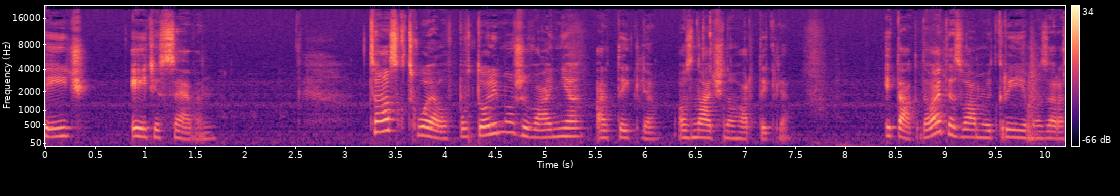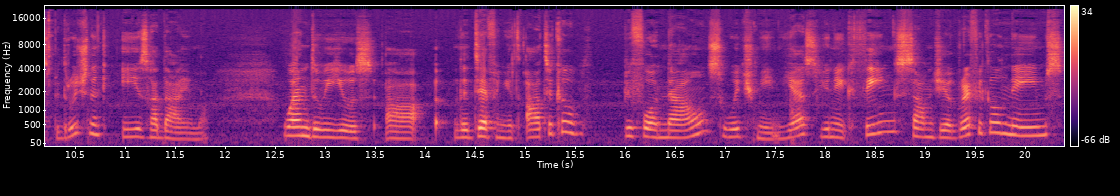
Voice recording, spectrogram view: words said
page 87. Task 12. Повторюємо вживання артикля, означеного артикля. І так, давайте з вами відкриємо зараз підручник і згадаємо. When do we use uh, the definite article before nouns, which mean, yes, unique things, some geographical names.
